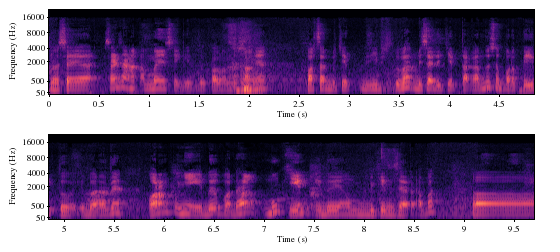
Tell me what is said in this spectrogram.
Nah saya saya sangat amazed gitu kalau misalnya pasar bisa diciptakan tuh seperti itu. Ibaratnya orang punya ide padahal mungkin ide yang bikin ser apa eh,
